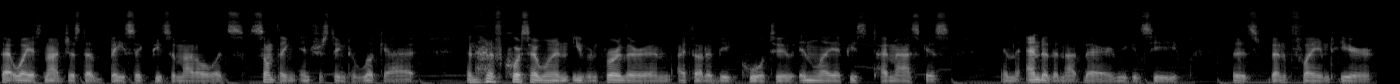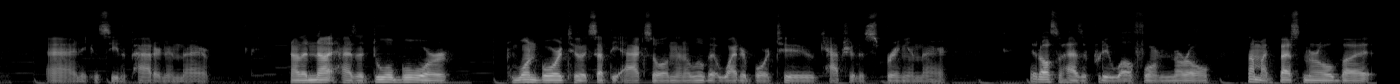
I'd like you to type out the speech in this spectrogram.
That way it's not just a basic piece of metal, it's something interesting to look at. And then of course I went even further and I thought it'd be cool to inlay a piece of Timascus in the end of the nut there and you can see that it's been flamed here and you can see the pattern in there. Now the nut has a dual bore, one bore to accept the axle and then a little bit wider bore to capture the spring in there. It also has a pretty well formed knurl not my best knurl, but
